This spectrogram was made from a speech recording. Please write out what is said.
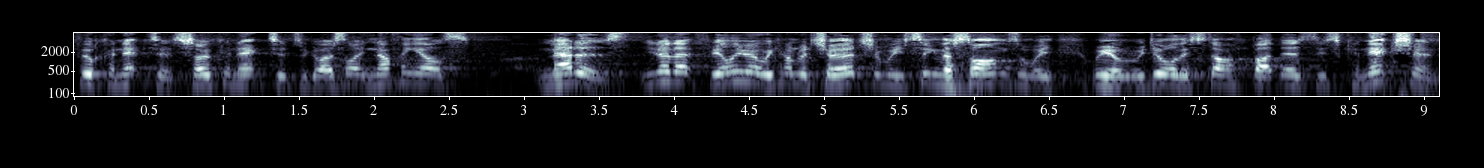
feel connected, so connected to God. It's like nothing else matters. You know that feeling when we come to church and we sing the songs and we, we, we do all this stuff, but there's this connection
